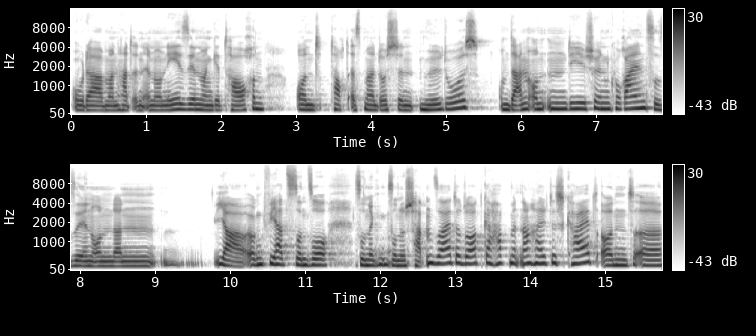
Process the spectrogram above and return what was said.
Oder man hat in Indonesien, man geht tauchen und taucht erstmal durch den Müll durch, um dann unten die schönen Korallen zu sehen und dann ja, irgendwie hat es dann so, so, eine, so eine Schattenseite dort gehabt mit Nachhaltigkeit. Und äh,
